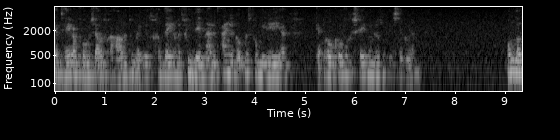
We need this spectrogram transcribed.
Ik heb het heel lang voor mezelf gehouden. Toen ben ik het gaan delen met vriendinnen en uiteindelijk ook met familie. En ik heb er ook over geschreven inmiddels op Instagram. Omdat,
